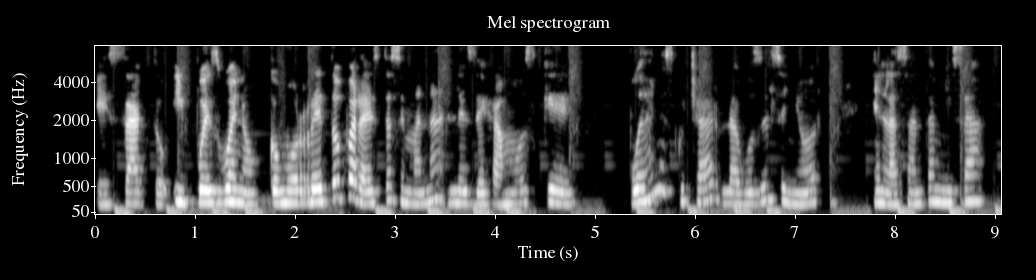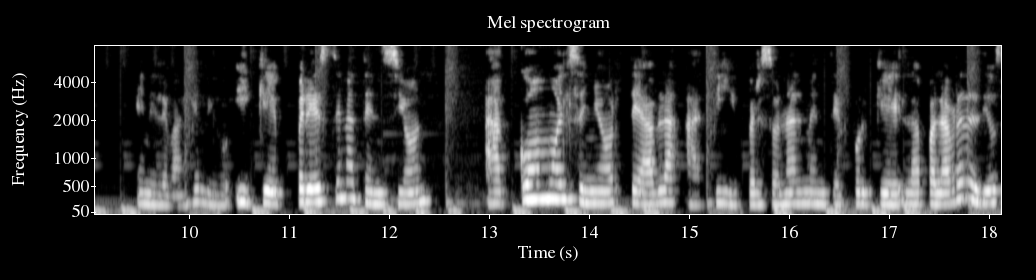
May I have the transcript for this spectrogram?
Exacto. Y pues bueno, como reto para esta semana, les dejamos que puedan escuchar la voz del Señor en la Santa Misa en el Evangelio y que presten atención a cómo el Señor te habla a ti personalmente, porque la palabra de Dios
